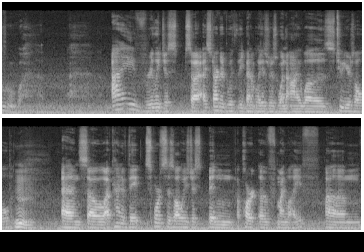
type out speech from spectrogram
Ooh. I've really just so I started with the Bennett Blazers when I was two years old, Mm. and so I've kind of the sports has always just been a part of my life. Um,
